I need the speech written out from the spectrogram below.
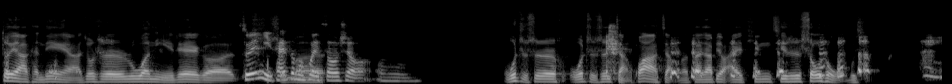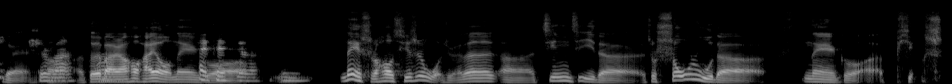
对呀，肯定呀，就是如果你这个所以你才这么会么 social，嗯，我只是我只是讲话讲的大家比较爱听，其实收拾我不行，对，是吧？呃，对吧？然嗯，后还有那个，嗯那时候其实我觉得，呃，经济的就收入的那个平是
